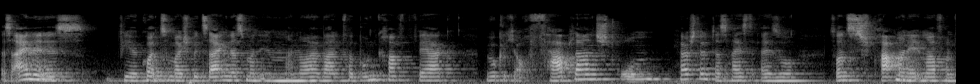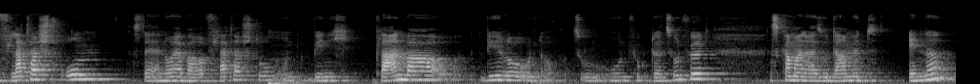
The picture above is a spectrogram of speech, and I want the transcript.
Das eine ist, wir konnten zum Beispiel zeigen, dass man im erneuerbaren Verbundkraftwerk wirklich auch Fahrplanstrom herstellt. Das heißt also, sonst sprach man ja immer von Flatterstrom, dass der erneuerbare Flatterstrom und wenig planbar wäre und auch zu hohen Fluktuationen führt. Das kann man also damit ändern.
